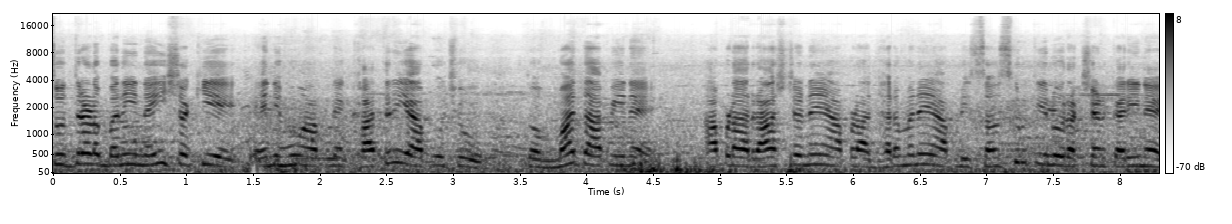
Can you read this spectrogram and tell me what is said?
સુદૃઢ બની નહીં શકીએ એની હું આપને ખાતરી આપું છું. તો મત આપીને આપણા રાષ્ટ્રને, આપણા ધર્મને, આપણી સંસ્કૃતિનું રક્ષણ કરીને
